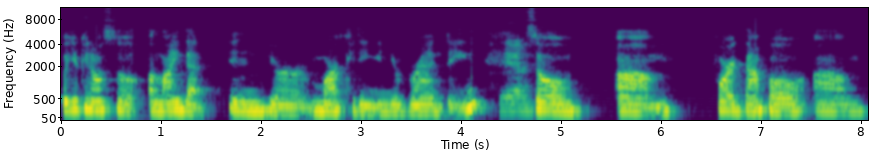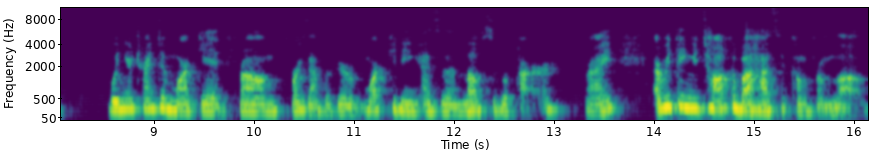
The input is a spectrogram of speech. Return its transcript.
but you can also align that in your marketing in your branding. Yeah. So um for example um when you're trying to market from for example if you're marketing as a love superpower right? Everything you talk about has to come from love.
